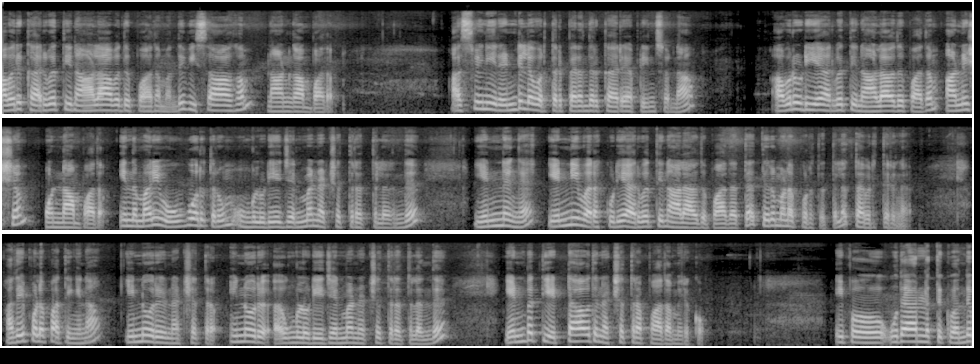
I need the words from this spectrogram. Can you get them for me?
அவருக்கு அறுபத்தி நாலாவது பாதம் வந்து விசாகம் நான்காம் பாதம். அஸ்வினி ரெண்டில் ஒருத்தர் பிறந்திருக்காரு அப்படின்னு சொன்னால் அவருடைய அறுபத்தி நாலாவது பாதம் அனுஷம் ஒன்றாம் பாதம். இந்த மாதிரி ஒவ்வொருத்தரும் உங்களுடைய ஜென்ம நட்சத்திரத்திலேருந்து எண்ணுங்க எண்ணி வரக்கூடிய அறுபத்தி நாலாவது பாதத்தை திருமண பொருத்தத்தில் தவிர்த்துருங்க. அதே போல் பார்த்தீங்கன்னா இன்னொரு நட்சத்திரம் இன்னொரு உங்களுடைய ஜென்ம நட்சத்திரத்துலேருந்து எண்பத்தி எட்டாவது நட்சத்திர பாதம் இருக்கும். இப்போது உதாரணத்துக்கு வந்து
